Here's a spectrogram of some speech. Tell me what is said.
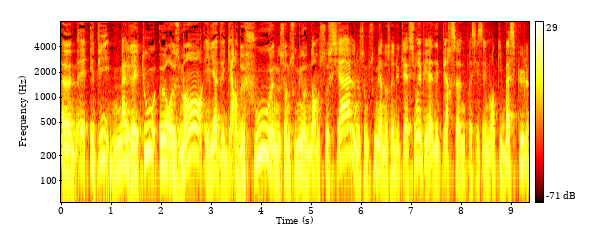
Et puis, malgré tout, heureusement, il y a des garde-fous. Nous sommes soumis aux normes sociales, nous sommes soumis à notre éducation. Et puis, il y a des personnes, précisément, qui basculent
